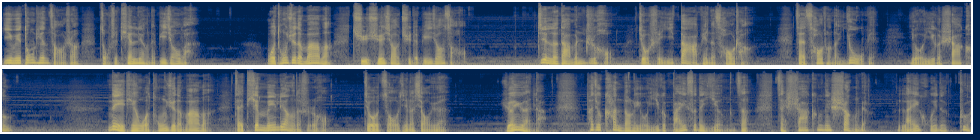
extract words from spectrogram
因为冬天早上总是天亮的比较晚，我同学的妈妈去学校去的比较早。进了大门之后，就是一大片的操场，在操场的右边有一个沙坑。那天我同学的妈妈在天没亮的时候就走进了校园，远远的，他就看到了有一个白色的影子在沙坑那上面来回的转。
